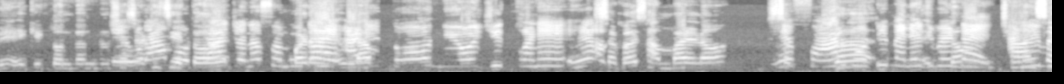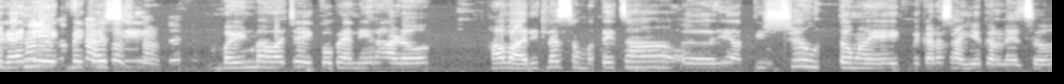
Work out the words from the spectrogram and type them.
मी एक एक दोन दोन दिवसासाठीच येतोय. जनसमुदाय पण एवढा- आणि तो नियोजितपणे हे सगळं सांभाळणं हे फार सगळं मोठी एकदम आहे. छान आणि सगळ्यांनी एकमेकाशी करत बहीण भावाच्या एकोप्याने राहणं हा वारीतला समतेचा अं, हे अतिशय उत्तम आहे एकमेकांना सहाय्य करण्याचं.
